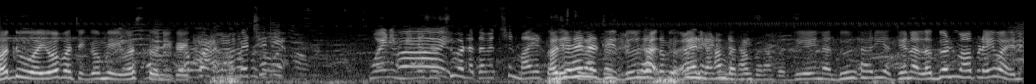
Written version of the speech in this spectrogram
હદું હોય હો પછી ગમે એ વસ્તુ ની કઈ જેના લગ્નમાં આપણે આવ્યા ને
